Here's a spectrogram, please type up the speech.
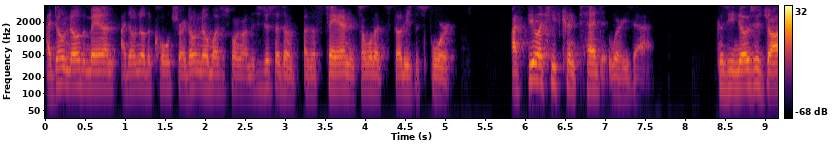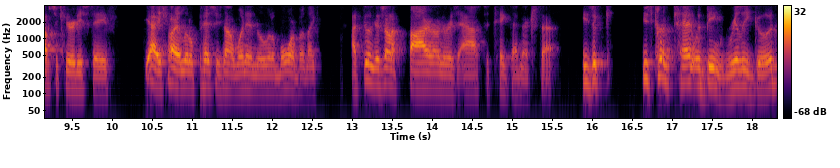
I don't know the man. I don't know the culture. I don't know much what's going on. This is just as a as a fan and someone that studies the sport. I feel like he's content at where he's at because he knows his job security safe. Yeah, he's probably a little pissed he's not winning a little more, but like I feel like there's not a fire under his ass to take that next step. He's a he's content with being really good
